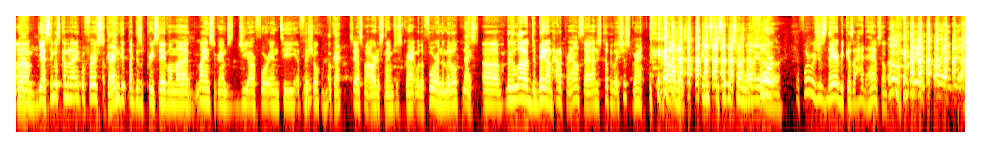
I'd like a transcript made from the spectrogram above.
Yeah. Um, yeah, singles coming out April first. Okay. you can get like there's a pre-save on my my Instagram's gr4nt official. okay. So that's my artist name, just Grant with a four in the middle. Nice. Uh, there's a lot of debate on how to pronounce that. I just tell people it's just Grant. That's all it is. Any specifics on why? Four- Uh, The four was just there because I had to have something. oh, okay. All right. Yeah.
